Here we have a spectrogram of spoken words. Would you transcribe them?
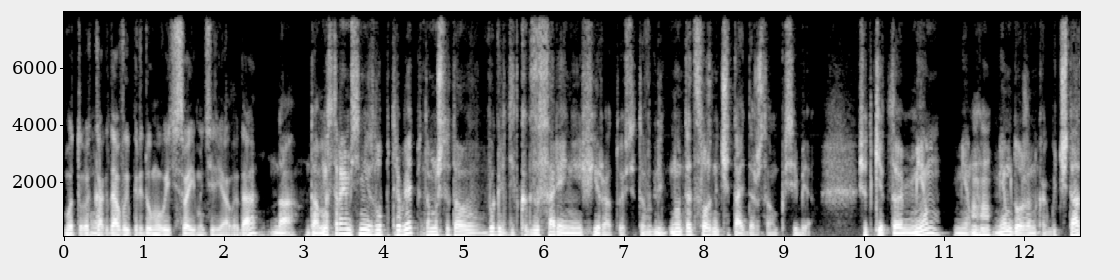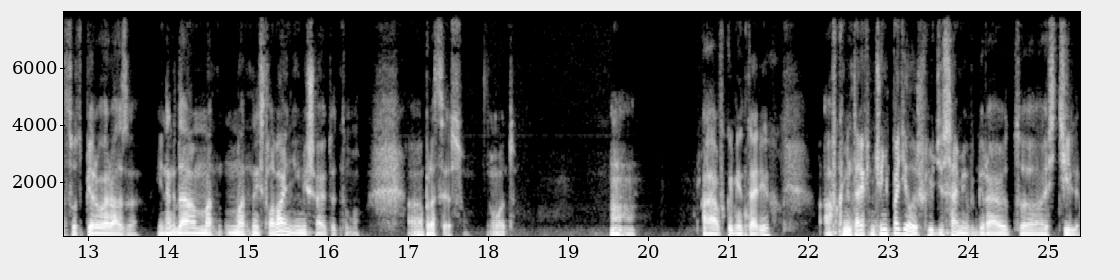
Вот, вот когда вы придумываете свои материалы, да? Да, да. Мы стараемся не злоупотреблять, потому что это выглядит как засорение эфира. То есть это выглядит... Ну, это сложно читать даже само по себе. Все-таки это мем. Мем. Угу. Мем должен как бы читаться вот с первого раза. Иногда мат, матные слова не мешают этому а, процессу. Вот. Угу. А в комментариях? А в комментариях ничего не поделаешь. Люди сами выбирают э, стиль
